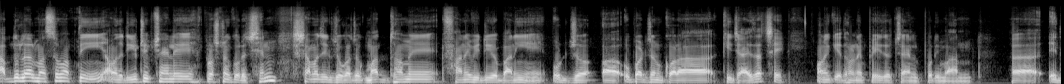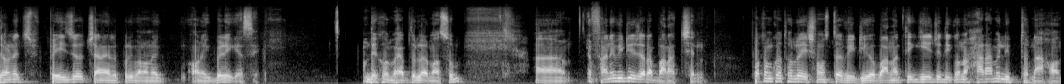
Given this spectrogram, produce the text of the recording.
আবদুল্লাহ মাসুম, আপনি আমাদের ইউটিউব চ্যানেলে প্রশ্ন করেছেন, সামাজিক যোগাযোগ মাধ্যমে ফানি ভিডিও বানিয়ে উপার্জন করা কি জায়েজ আছে? অনেক এ ধরনের পেজ ও চ্যানেল পরিমাণ এ ধরনের পেজ ও চ্যানেল পরিমাণ অনেক অনেক বেড়ে গেছে। দেখুন ভাই আবদুল্লাহ মাসুম ফানি ভিডিও যারা বানাচ্ছেন, প্রথম কথা হলো এই সমস্ত ভিডিও বানাতে গিয়ে যদি কোনো হারামে লিপ্ত না হন,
